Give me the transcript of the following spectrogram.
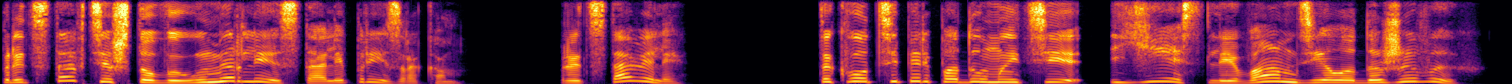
Представьте, что вы умерли и стали призраком. Представили? Так вот теперь подумайте, есть ли вам дело до живых?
